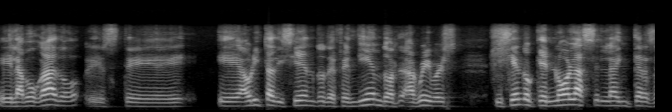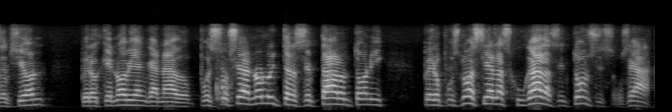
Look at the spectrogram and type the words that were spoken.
el abogado, este, ahorita diciendo, defendiendo a Rivers, diciendo que no la, la intercepción pero que no habían ganado. Pues, o sea, no lo interceptaron, Tony, pero pues no hacía las jugadas entonces, o sea,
